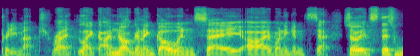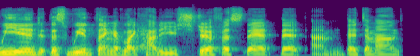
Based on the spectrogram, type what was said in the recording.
pretty much right? Like i'm not going to go and say oh i want to get into that so it's this weird this weird thing of like how do you surface that that um that demand?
